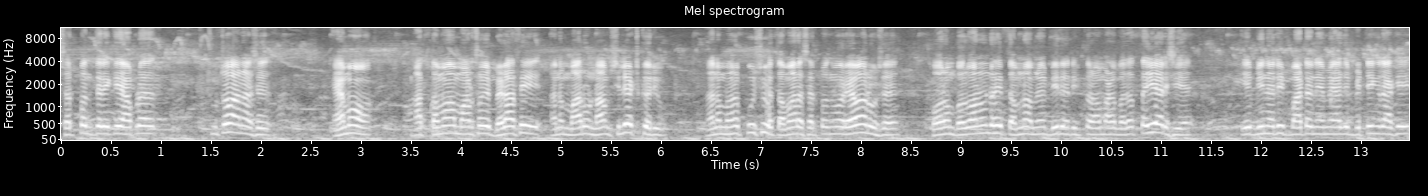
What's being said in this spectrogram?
સરપંચ તરીકે આપણે ચૂંટવાના છે. એમાં આ તમામ માણસોએ ભેળા થઈ અને મારું નામ સિલેક્ટ કર્યું. અને મને પૂછ્યું તમારા સરપંચમાં રહેવાનું છે, ફોર્મ ભરવાનું નથી, તમને અમને બિનહરીફ કરવા માટે બધા તૈયાર છીએ. એ બિનહરીફ માટેની અમે આજે મિટિંગ રાખી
